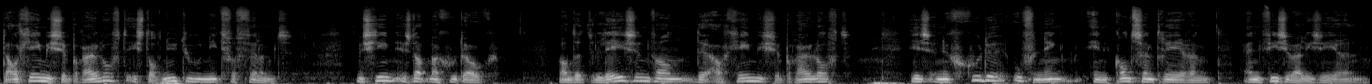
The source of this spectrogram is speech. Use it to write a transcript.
De alchemische bruiloft is tot nu toe niet verfilmd. Misschien is dat maar goed ook, want het lezen van de alchemische bruiloft is een goede oefening in concentreren en visualiseren.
